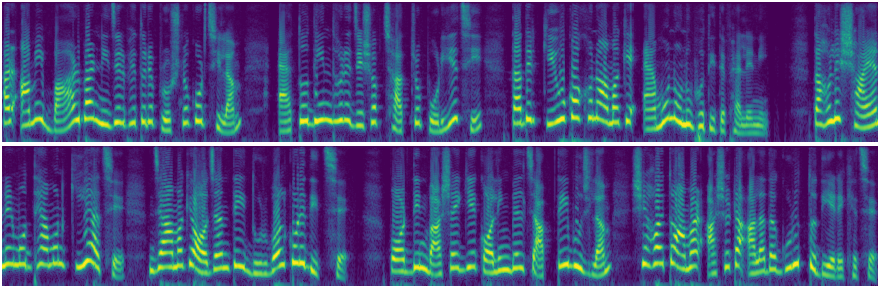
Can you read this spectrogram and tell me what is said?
আর আমি বারবার নিজের ভেতরে প্রশ্ন করছিলাম, এতদিন ধরে যেসব ছাত্র পড়িয়েছি, তাদের কেউ কখনো আমাকে এমন অনুভূতিতে ফেলেনি। তাহলে সায়ানের মধ্যে এমন কি আছে যা আমাকে অজান্তেই দুর্বল করে দিচ্ছে? পরদিন বাসায় গিয়ে কলিং বেল চাপতেই বুঝলাম, সে হয়তো আমার আশাটা আলাদা গুরুত্ব দিয়ে রেখেছে।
